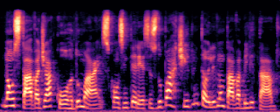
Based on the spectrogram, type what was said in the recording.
não estava de acordo mais com os interesses do partido, então ele não estava habilitado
